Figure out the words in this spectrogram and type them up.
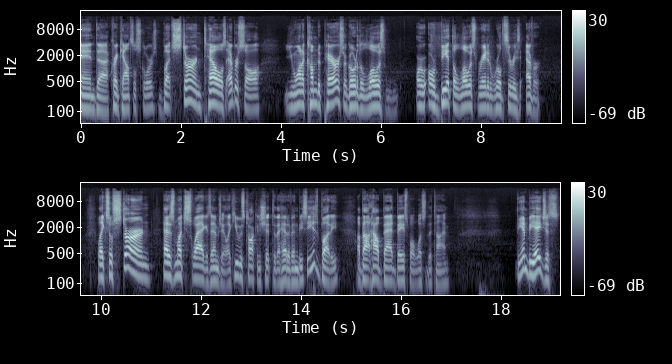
and uh, Craig Counsell scores. But Stern tells Ebersol, "You want to come to Paris or go to the lowest, or or be at the lowest rated World Series ever." Like so, Stern had as much swag as MJ. Like he was talking shit to the head of NBC, his buddy, about how bad baseball was at the time. The NBA just,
